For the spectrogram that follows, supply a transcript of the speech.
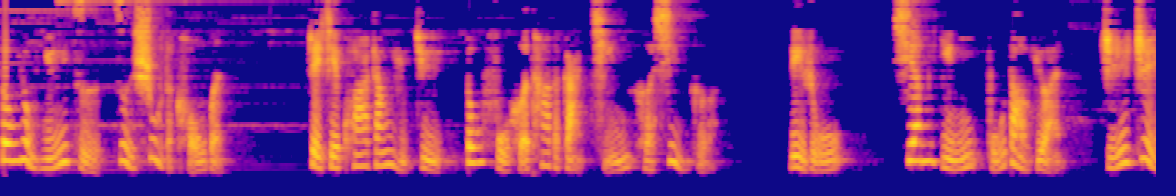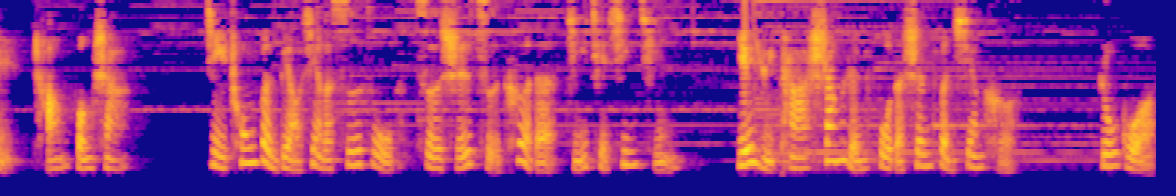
都用女子自述的口吻，这些夸张语句都符合她的感情和性格。例如“相迎不到远，直至长风沙”，既充分表现了思妇此时此刻的急切心情。也与他商人妇的身份相合。如果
